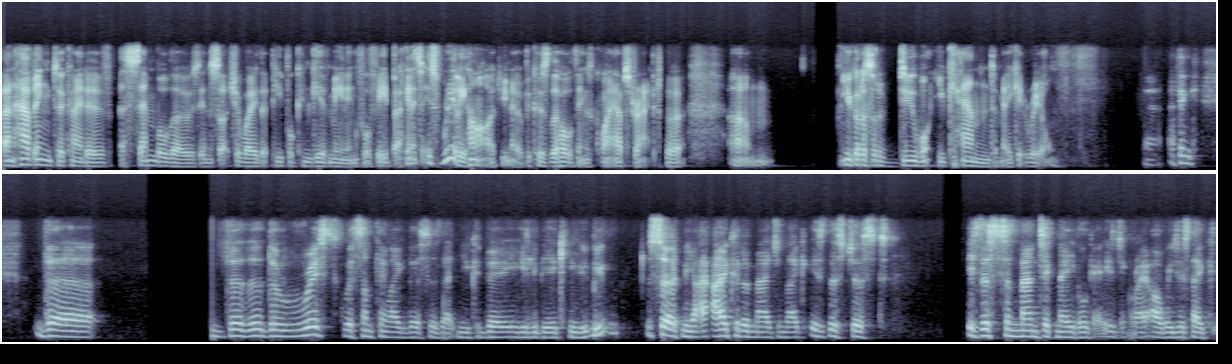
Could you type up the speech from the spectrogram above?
and having to kind of assemble those in such a way that people can give meaningful feedback. And it's, it's really hard you know because the whole thing is quite abstract but um, you've got to sort of do what you can to make it real. Yeah i think the the, the the risk with something like this is that you could very easily be accused. Certainly, I, I could imagine like, is this just is this semantic navel gazing, right? Are we just like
